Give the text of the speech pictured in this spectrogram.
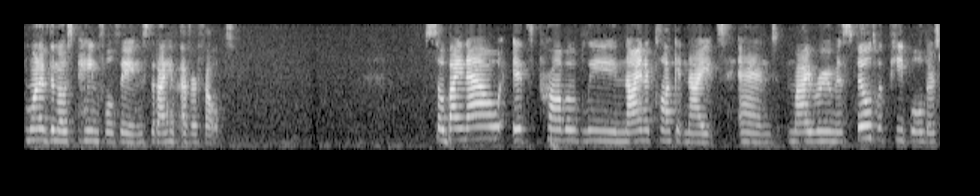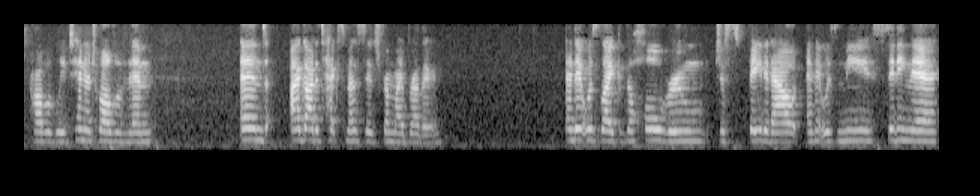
one of the most painful things that I have ever felt. So by now, it's probably nine o'clock at night, and my room is filled with people. There's probably 10 or 12 of them. And I got a text message from my brother. And it was like the whole room just faded out, and it was me sitting there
